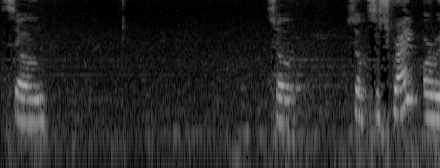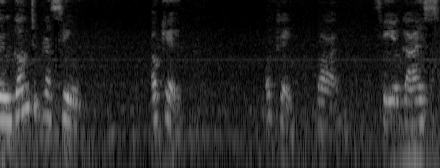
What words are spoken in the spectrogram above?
So, so, so subscribe or we're going to Brazil. Okay. Okay. Bye. See you guys.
